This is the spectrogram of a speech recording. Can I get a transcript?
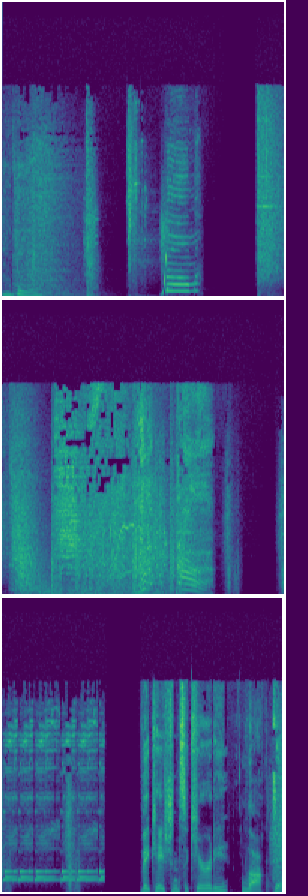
Boom. Vacation security locked in.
